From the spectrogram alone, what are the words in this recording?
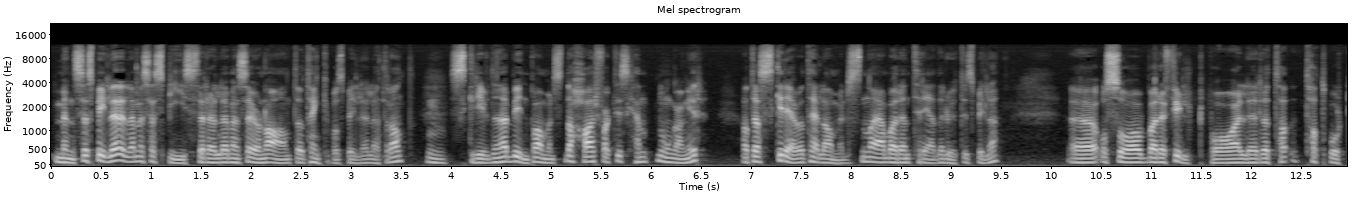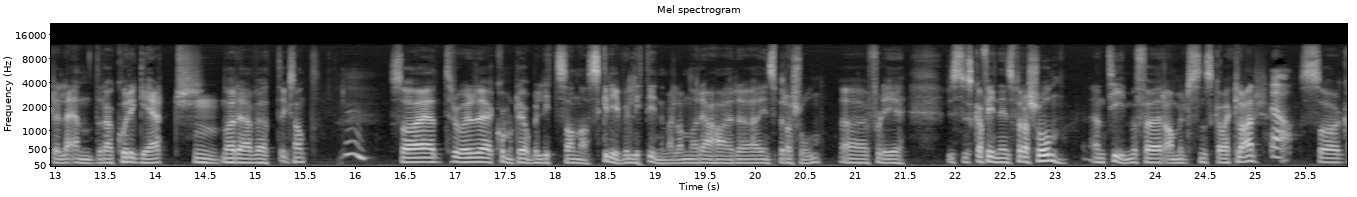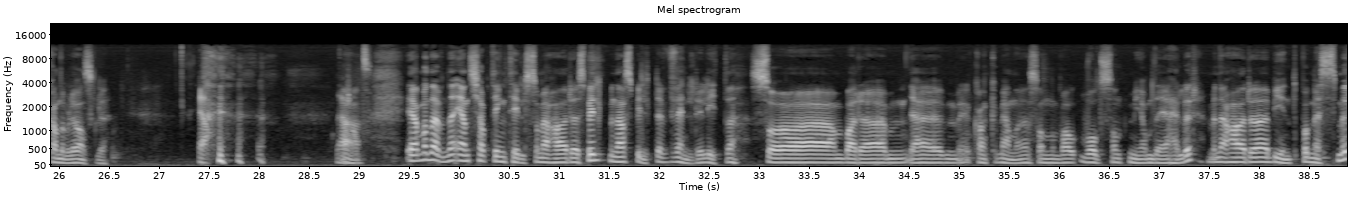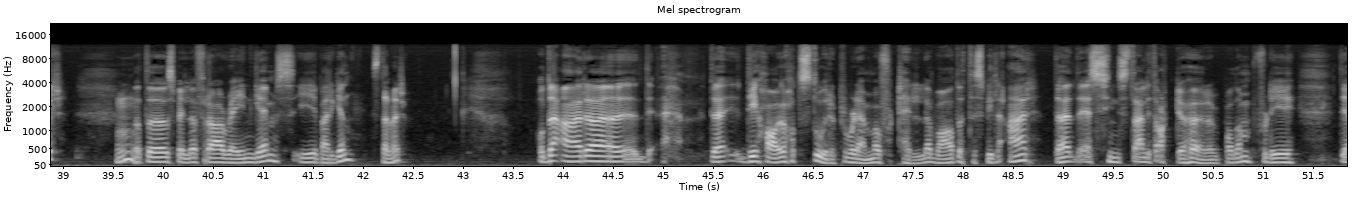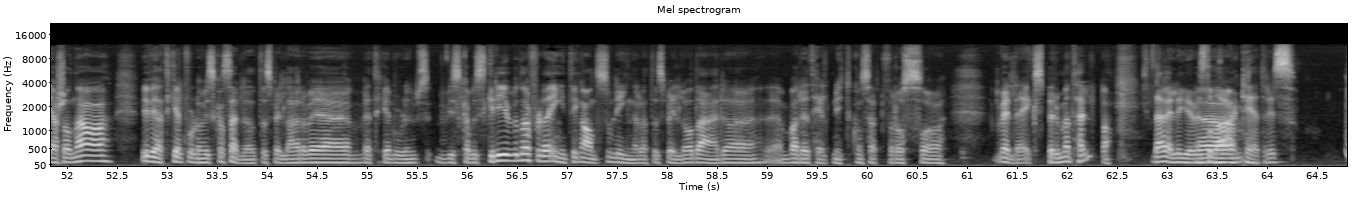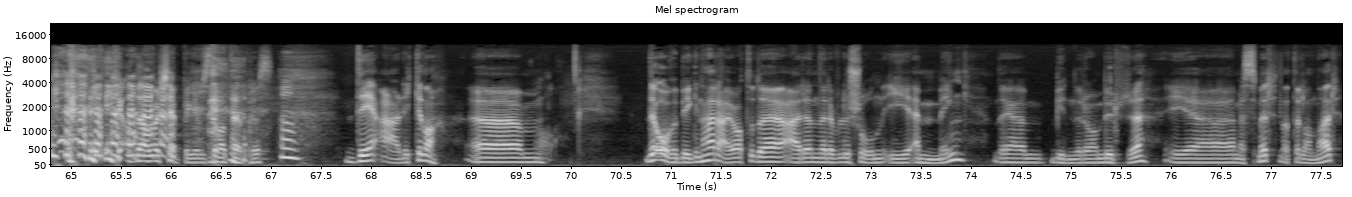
mens jeg spiller, eller mens jeg spiser, eller mens jeg gjør noe annet og tenker på spillet, eller et eller annet, skriv det når jeg begynner på anmeldelsen. Det har faktisk hendt noen ganger at jeg har skrevet hele anmeldelsen, og jeg er bare en tredel ut i spillet. Uh, og så bare fylt på eller tatt bort eller endra, korrigert når jeg vet, ikke sant. Så jeg tror jeg kommer til å jobbe litt sånn, da. Skrive litt innimellom når jeg har uh, inspirasjon. Uh, fordi hvis du skal finne inspirasjon en time før anmeldelsen skal være klar, Ja. så kan det bli vanskelig. Ja. Det er Ja. Jeg må nevne en kjapp ting til som jeg har spilt, men jeg har spilt det veldig lite. Så eh, bare Jeg kan ikke mene sånn voldsomt mye om det heller. Men jeg har eh, begynt på Mesmer, dette spillet fra Rain Games i Bergen. Stemmer. Og det er eh, det, det, De har jo hatt store problemer med å fortelle hva dette spillet er. Det, det, jeg syns det er litt artig å høre på dem, fordi de er sånn Ja, vi vet ikke helt hvordan vi skal selge dette spillet her, og vi vet ikke helt hvordan vi skal beskrive det, for det er ingenting annet som ligner dette spillet, og det er uh, bare et helt nytt konsept for oss, og veldig eksperimentelt, da. Det er veldig gøy hvis det hadde Um, er Tetris. ja, det hadde vært kjempegøy hvis det var Tetris. Det er det ikke, da. Um, det overbyggende her er jo at det er en revolusjon i emming. Det begynner å murre i uh, Mesmer, dette landet her.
